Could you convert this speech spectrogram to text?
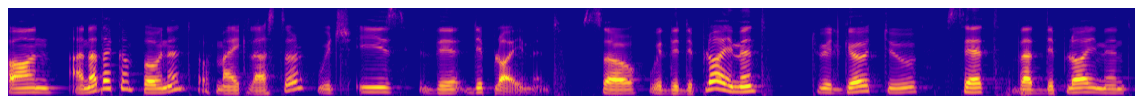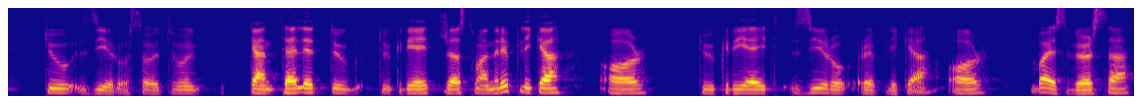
on another component of my cluster, which is the deployment. So with the deployment, it will go to set that deployment to zero. So it will can tell it to, to create just one replica or to create zero replica or vice versa,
